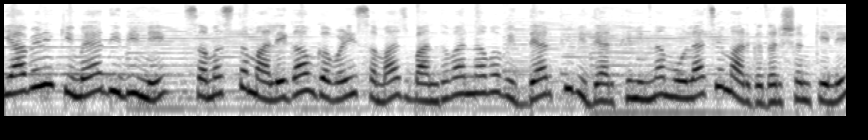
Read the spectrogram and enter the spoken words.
यावेळी किमया दिदीने समस्त मालेगाव गवळी समाज बांधवांना व विद्यार्थी विद्यार्थिनींना मोलाचे मार्गदर्शन केले.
